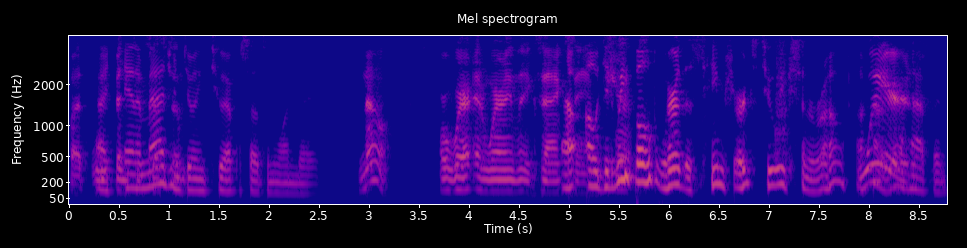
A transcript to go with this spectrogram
but we've I can't imagine doing two episodes in one day. no, or wear and wearing the exact Uh, same. oh, did we both wear the same shirts two weeks in a row? Weird. happened?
